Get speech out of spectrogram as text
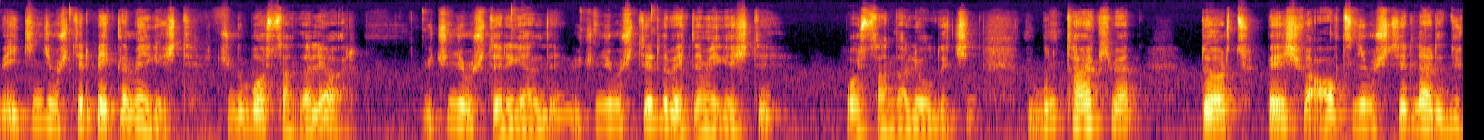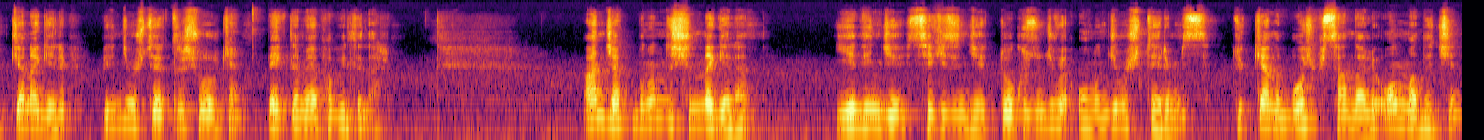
ve ikinci müşteri beklemeye geçti. Çünkü boş sandalye var. Üçüncü müşteri geldi. Üçüncü müşteri de beklemeye geçti. Boş sandalye olduğu için. Ve bunu takiben 4, 5 ve 6. müşteriler de dükkana gelip birinci müşteri tıraş olurken bekleme yapabildiler. Ancak bunun dışında gelen 7. 8. 9. ve 10. müşterimiz dükkanda boş bir sandalye olmadığı için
